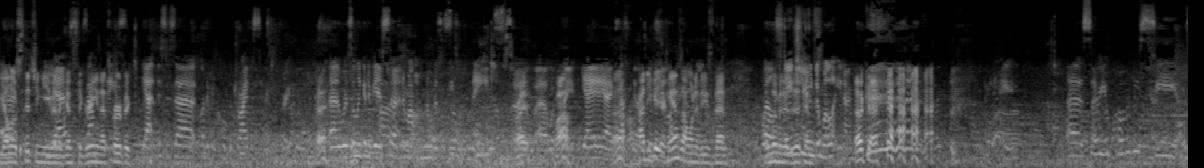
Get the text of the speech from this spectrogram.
yellow Uh, stitching even yes, against the green. That's perfect. Yeah, this is uh, going to be called the Driver 63. Okay. Uh, there's only going to be a certain amount of numbers of these made. So, Right. Uh, we're Wow. pretty, yeah, yeah, yeah, exactly. how do you get your hands on one of these then? Well, limited stay editions. tuned and we'll let you know. Okay. Uh, so you'll probably see a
